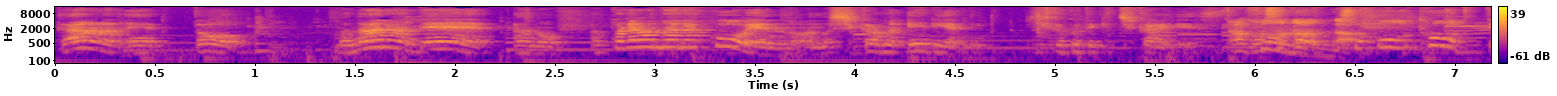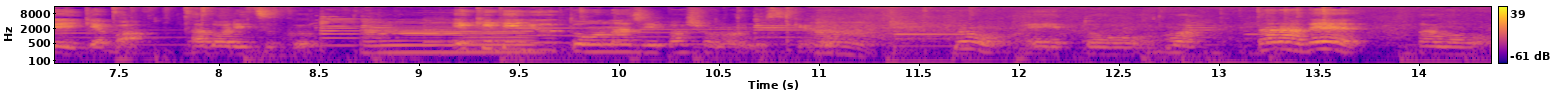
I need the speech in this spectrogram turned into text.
が、えっとまあ、奈良であのこれは奈良公園のあの鹿のエリアに比較的近いです。あそうなんだ。そこを通っていけばたどり着く。駅でいうと同じ場所なんですけど、の、えっとまあ、奈良であの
